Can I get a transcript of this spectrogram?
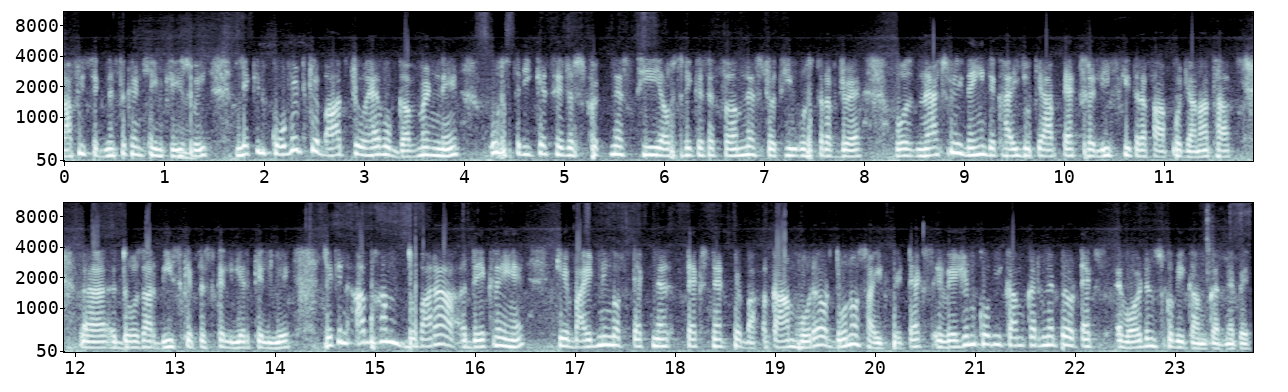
काफ़ी सिग्निफिकेंटली इंक्रीज हुई। लेकिन कोविड के बाद जो है वो गवर्नमेंट ने उस तरीके से जो स्ट्रिक्टनेस थी या उस तरीके से फर्मनेस जो थी उस तरफ़ जो है वो नेचुरली नहीं दिखाई क्योंकि आप टैक्स रिलीफ की तरफ़ आपको जाना था दो हज़ार बीस के फ़िज़िकल ईयर के लिए। लेकिन अब हम दोबारा देख रहे हैं कि वाइडनिंग ऑफ़ टैक्स नेट पे काम हो रहा है और दोनों साइड पे टैक्स इवेजन को भी कम करने पे और टैक्स अवॉइडेंस को भी कम करने पे।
